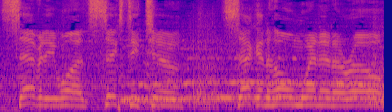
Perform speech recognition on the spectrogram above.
71 62. Second home win in a row.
